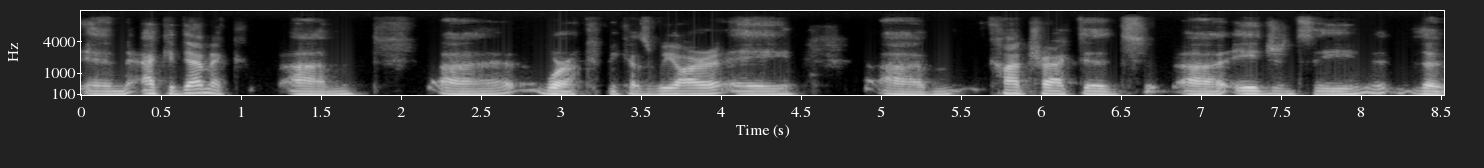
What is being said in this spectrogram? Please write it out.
in academic um, uh, work because we are a um, contracted uh, agency. The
